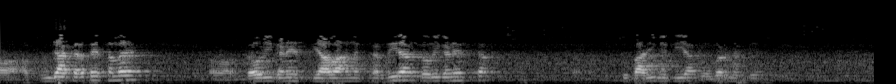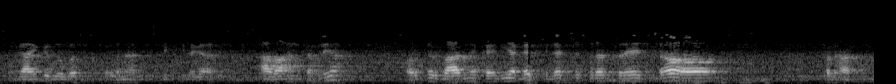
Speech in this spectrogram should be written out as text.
पूजा करते समय गौरी गणेश की आवाहन कर दिया, गौरी गणेश का। सुपारी में दिया गोबर में दिया गाय के गोबर बना चिट्ठी लगा आवाहन कर लिया। और फिर बाद में कह दिया, गच्छ गच्छ, सुरत प्रधान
